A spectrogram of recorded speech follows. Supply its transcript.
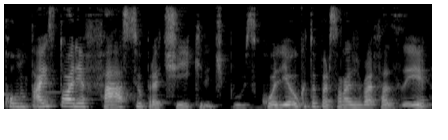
contar a história é fácil para ti, que tipo, escolher o que teu personagem vai fazer,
